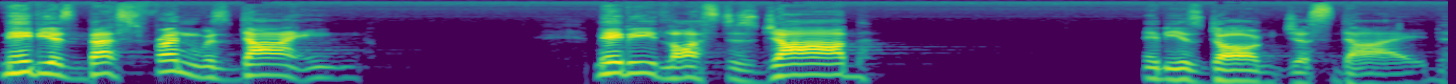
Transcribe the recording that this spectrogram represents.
Maybe his best friend was dying. Maybe he lost his job. Maybe his dog just died.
